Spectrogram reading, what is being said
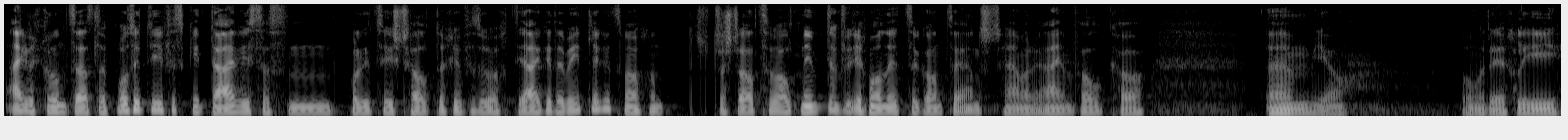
eigentlich grundsätzlich positiv. Es gibt teilweise, dass ein Polizist halt versucht, die eigenen Ermittlungen zu machen und der Staatsanwalt nimmt den vielleicht mal nicht so ganz ernst. Da haben wir einen Fall gehabt, ähm, ja, wo man ein bisschen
